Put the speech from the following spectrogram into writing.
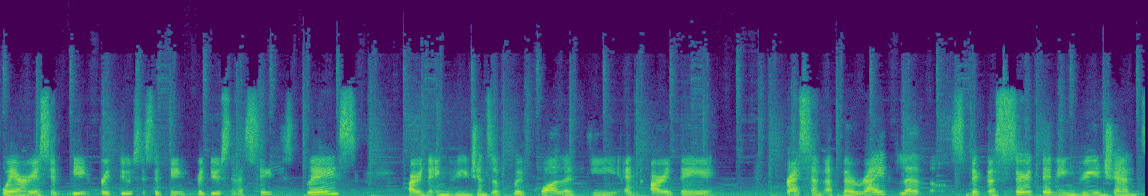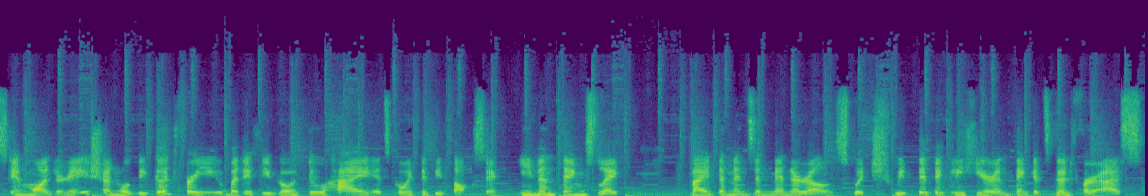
Where is it being produced? Is it being produced in a safe place? Are the ingredients of good quality and are they present at the right levels? Because certain ingredients in moderation will be good for you, but if you go too high, it's going to be toxic. Even things like vitamins and minerals, which we typically hear and think it's good for us,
